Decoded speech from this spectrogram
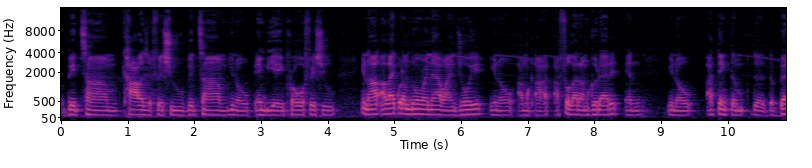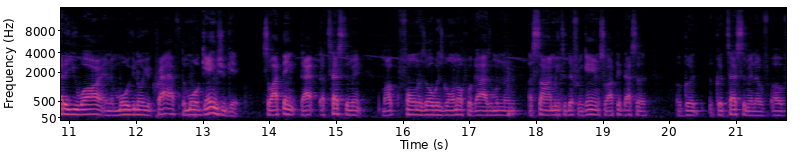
a big time college official, big time you know NBA pro official. You know, I, I like what I'm doing right now. I enjoy it. You know, I'm I, I feel that I'm good at it, and you know, I think the, the the better you are and the more you know your craft, the more games you get. So I think that a testament. My phone is always going off with guys wanting to assign me to different games. So I think that's a, a good a good testament of, of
